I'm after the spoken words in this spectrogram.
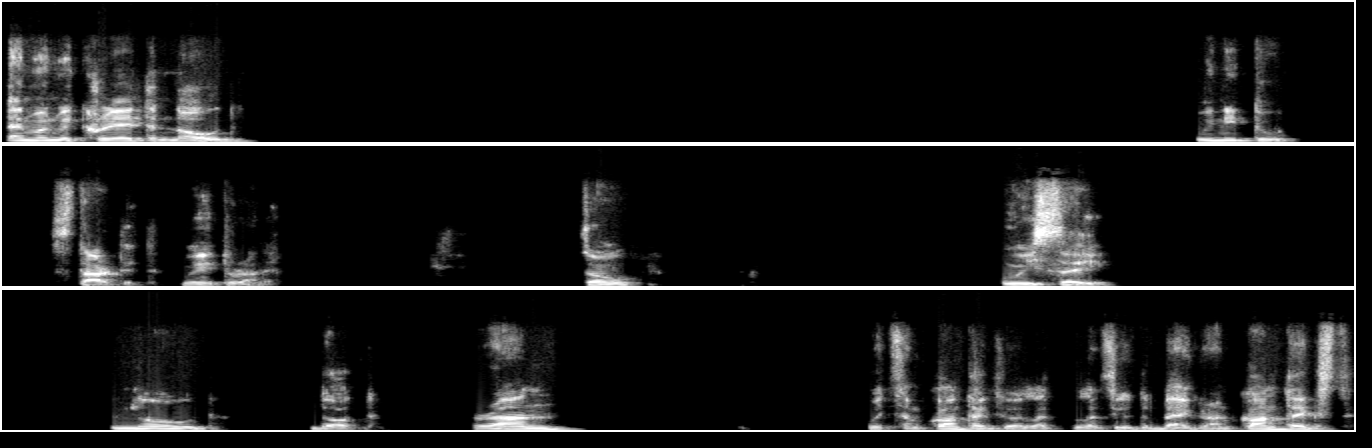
And when we create a node, we need to start it. We need to run it. So we say node dot run with some context. Well, let, let's use the background context.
